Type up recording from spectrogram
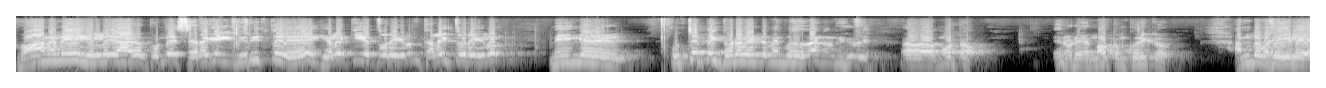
வானமே எல்லையாக கொண்டு சிறகை விரித்து இலக்கிய துறையிலும் கலைத்துறையிலும் நீங்கள் உச்சத்தை தொட வேண்டும் என்பதுதான் மோட்டோ. என்னுடைய நோக்கம் குறிக்கும் அந்த வகையிலே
